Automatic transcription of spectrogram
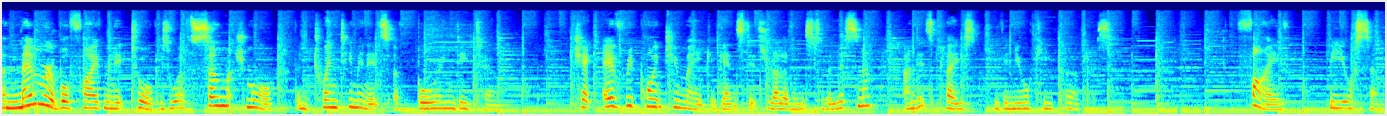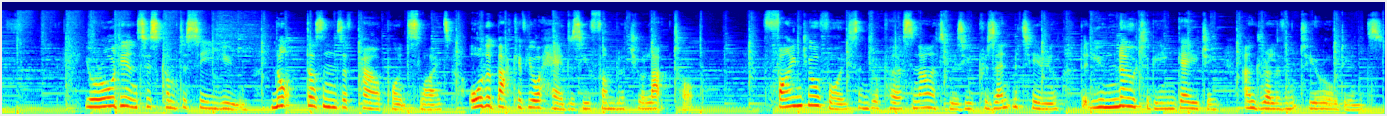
A memorable five minute talk is worth so much more than 20 minutes of boring detail. Check every point you make against its relevance to the listener and its place within your key purpose. 5. Be yourself. Your audience has come to see you, not dozens of PowerPoint slides or the back of your head as you fumble at your laptop. Find your voice and your personality as you present material that you know to be engaging and relevant to your audience.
